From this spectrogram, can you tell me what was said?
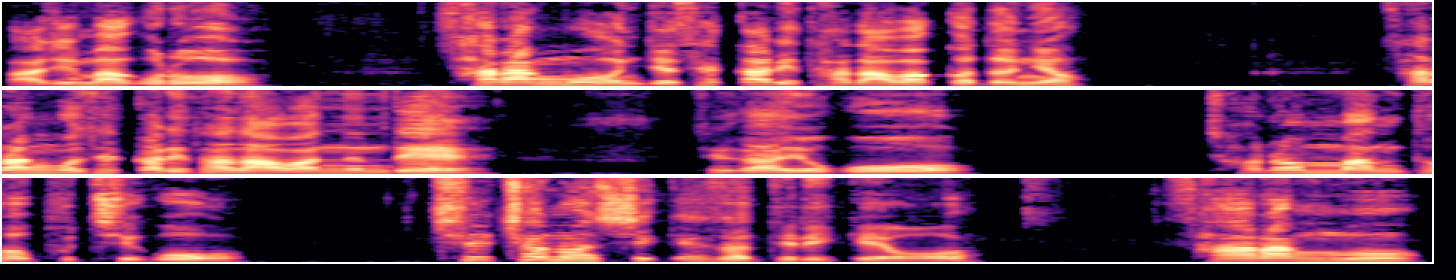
마지막으로 사랑모 이제 색깔이 다 나왔거든요. 사랑모 색깔이 다 나왔는데 제가 요거 천 원만 더 붙이고 7천 원씩 해서 드릴게요. 사랑무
